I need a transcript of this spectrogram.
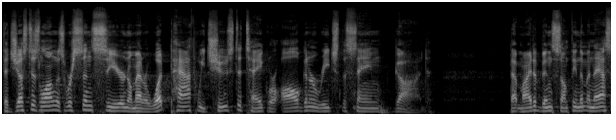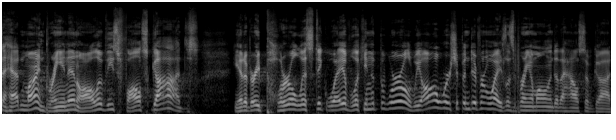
that just as long as we're sincere, no matter what path we choose to take, we're all going to reach the same God. That might have been something that Manasseh had in mind, bringing in all of these false gods he had a very pluralistic way of looking at the world. We all worship in different ways. Let's bring them all into the house of God.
